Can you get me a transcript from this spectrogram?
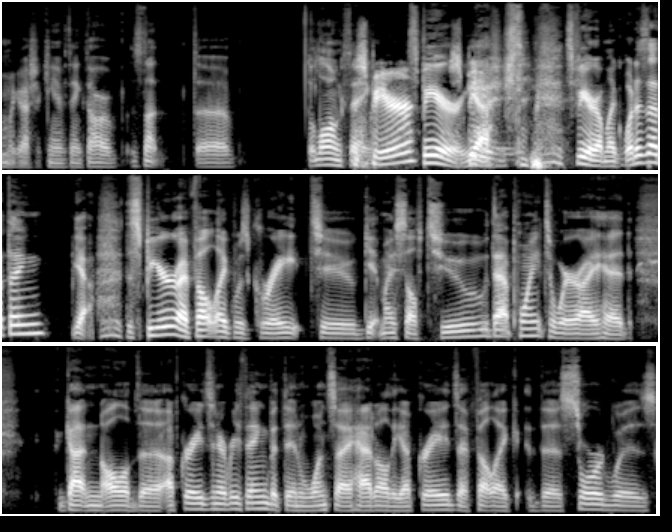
oh my gosh, I can't even think. The it's not the the long thing. The spear? Spear, Spear. yeah. spear. I'm like, what is that thing? Yeah. The spear I felt like was great to get myself to that point to where I had gotten all of the upgrades and everything, but then once I had all the upgrades, I felt like the sword was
